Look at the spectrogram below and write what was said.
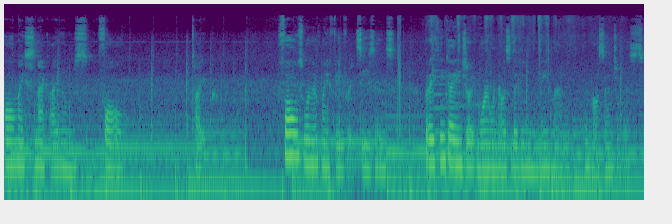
all my snack items fall type. Fall's one of my favorite seasons, but I think I enjoyed it more when I was living in the mainland in Los Angeles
